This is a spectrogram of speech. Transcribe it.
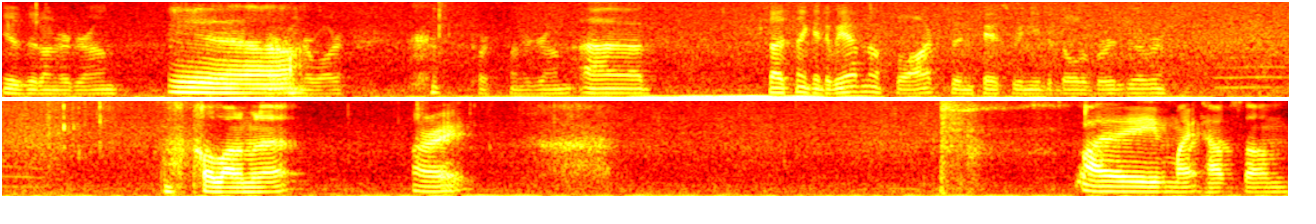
Is it underground? Or Yeah. underwater? of course, it's underground. Uh, so I was thinking, do we have enough blocks in case we need to build a bridge over? Hold on a minute. Alright. I might have some.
